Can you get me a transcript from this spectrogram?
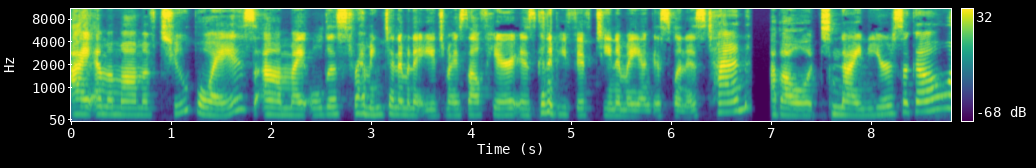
I am a mom of two boys. Um, my oldest, Remington, I'm going to age myself here, is going to be 15, and my youngest one is 10. About nine years ago,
